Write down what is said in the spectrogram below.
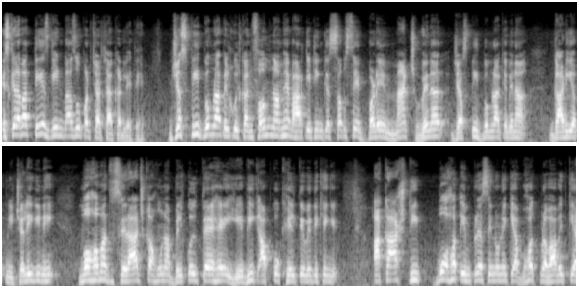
इसके अलावा तेज गेंदबाजों पर चर्चा कर लेते हैं। जसप्रीत बुमराह बिल्कुल कंफर्म नाम है। भारतीय टीम के सबसे बड़े मैच विनर जसप्रीत बुमराह के बिना गाड़ी अपनी चलेगी नहीं। मोहम्मद सिराज का होना बिल्कुल तय है, ये भी आपको खेलते हुए दिखेंगे। आकाशदीप बहुत इंप्रेस इन्होंने किया, बहुत प्रभावित किया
